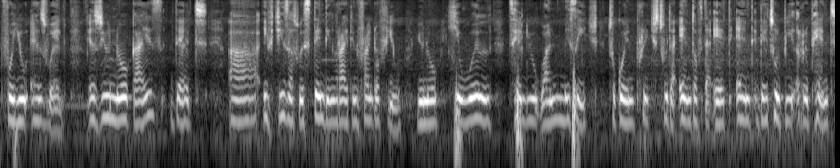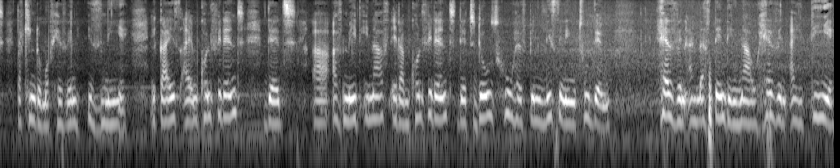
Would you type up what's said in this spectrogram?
for you as well. As you know guys that uh, if jesus was standing right in front of you you know he will tell you one message to go and preach to the end of the earth and that will be repent the kingdom of heaven is near. Uh, guys i am confident that uh, i've made enough and i'm confident that those who have been listening to them have an understanding now, have an idea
